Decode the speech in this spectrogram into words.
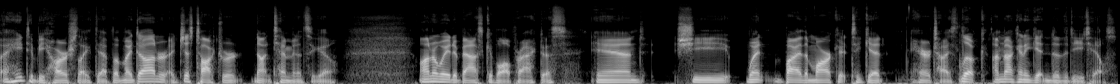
I hate to be harsh like that, but my daughter, I just talked to her not 10 minutes ago on her way to basketball practice. And she went by the market to get hair ties. Look, I'm not going to get into the details.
